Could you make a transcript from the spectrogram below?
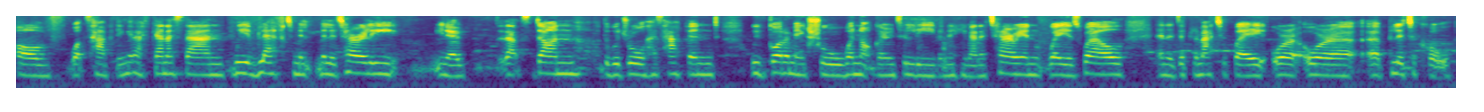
of what's happening in Afghanistan. We have left mil- militarily, you know, that's done. The withdrawal has happened. We've got to make sure we're not going to leave in a humanitarian way as well, in a diplomatic way, or or a, a political.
